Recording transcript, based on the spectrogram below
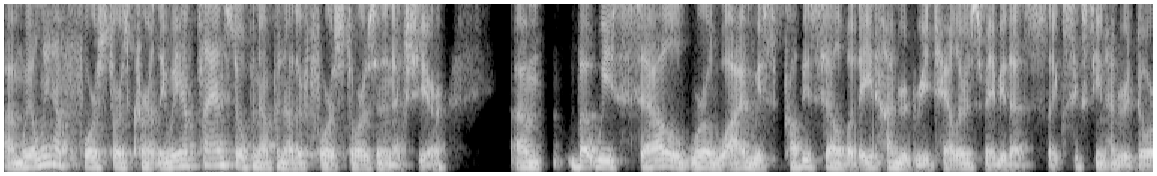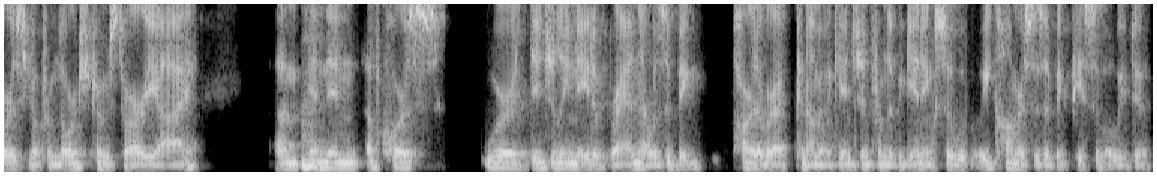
Um, we only have four stores currently. We have plans to open up another four stores in the next year. Um, but we sell worldwide. We probably sell about 800 retailers. Maybe that's like 1,600 doors. You know, from Nordstrom's to REI. Um, mm-hmm. And then, of course, we're a digitally native brand. That was a big part of our economic engine from the beginning. So e-commerce is a big piece of what we do.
